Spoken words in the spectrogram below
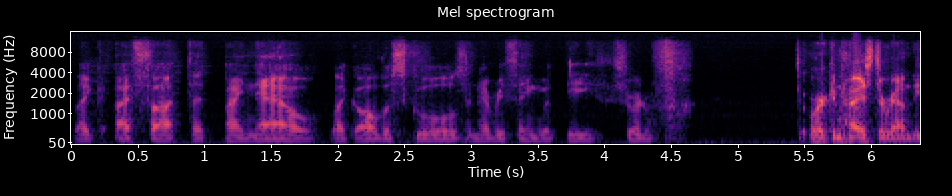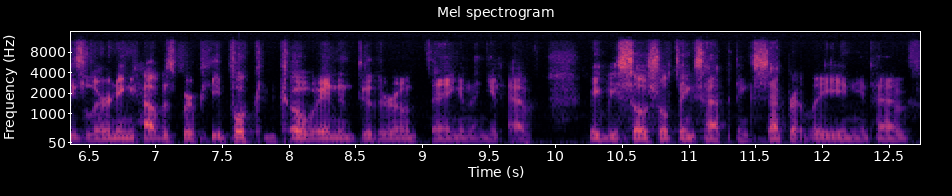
like I thought that by now, like all the schools and everything would be sort of organized around these learning hubs where people could go in and do their own thing, and then you'd have maybe social things happening separately, and you'd have,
